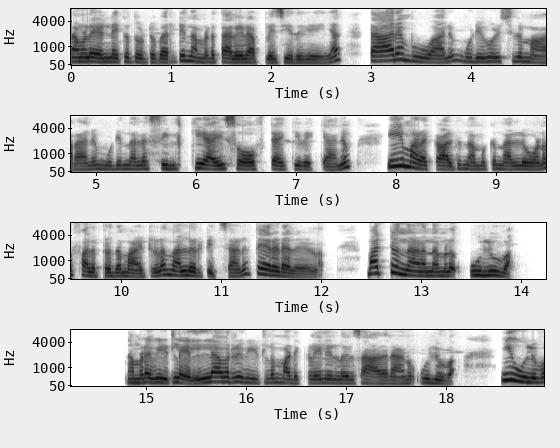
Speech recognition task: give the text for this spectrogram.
നമ്മൾ എണ്ണയൊക്കെ തൊട്ട് പുരട്ടി നമ്മുടെ തലയിൽ അപ്ലൈ ചെയ്ത് കഴിഞ്ഞാൽ താരം പോവാനും മുടി കൊഴിച്ചിൽ മാറാനും മുടി നല്ല സിൽക്കി ആയി സോഫ്റ്റ് ആക്കി വെക്കാനും ഈ മഴക്കാലത്ത് നമുക്ക് നല്ലോണം ഫലപ്രദമായിട്ടുള്ള നല്ലൊരു ടിപ്സാണ് ഇല വെള്ളം. മറ്റൊന്നാണ് നമ്മൾ ഉലുവ. നമ്മുടെ വീട്ടിലെ എല്ലാവരുടെ വീട്ടിലും അടുക്കളയിലുള്ള ഒരു സാധനമാണ് ഉലുവ. ഈ ഉലുവ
